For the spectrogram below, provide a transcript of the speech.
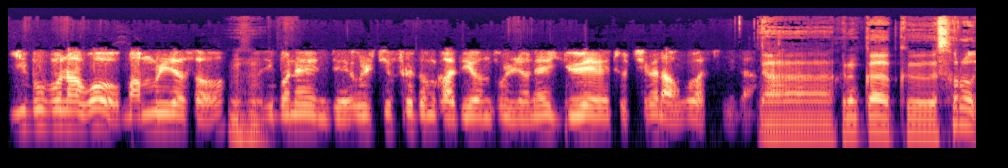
이 부분하고 맞물려서 음흠. 이번에 이제 을지 프리덤 가디언 훈련의 유예 조치가 나온 것 같습니다. 아, 그러니까 그 서로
